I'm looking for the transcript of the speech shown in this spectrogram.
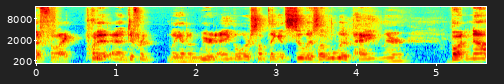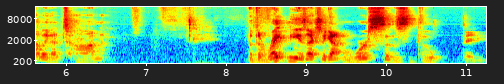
if I like put it at a different like at a weird angle or something. It's still there's a little bit of pain there, but not like a ton. But the right knee has actually gotten worse since the the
